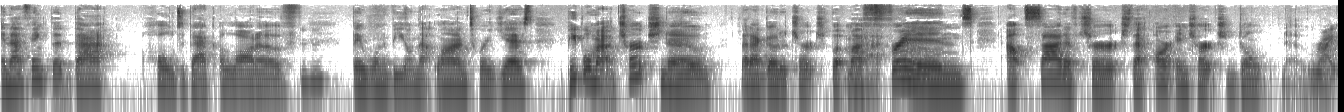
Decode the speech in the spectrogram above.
And I think that that holds back a lot of, mm-hmm. they want to be on that line to where, yes, people in my church know that I go to church, but my Right. friends outside of church that aren't in church don't know. Right.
